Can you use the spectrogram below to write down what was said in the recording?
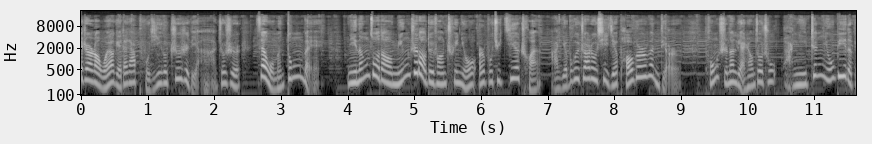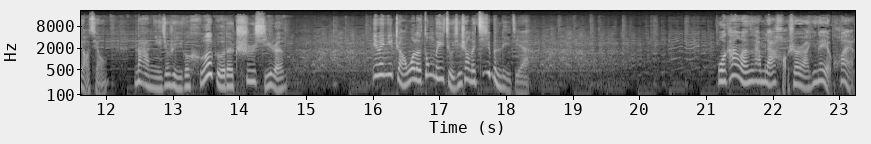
这儿呢，我要给大家普及一个知识点啊，就是在我们东北，你能做到明知道对方吹牛而不去揭穿啊，也不会抓住细节刨根问底儿，同时呢脸上做出哇你真牛逼的表情，那你就是一个合格的吃席人，因为你掌握了东北酒席上的基本礼节。我看丸子他们俩好事儿啊，应该也快了。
